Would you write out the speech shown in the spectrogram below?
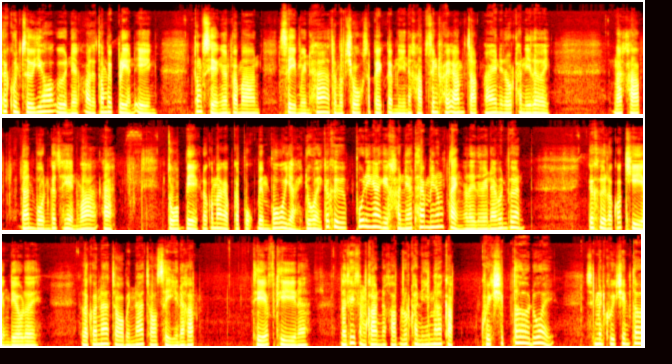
ถ้าคุณซื้อยี่ห้ออื่นเนี่ยก็อาจจะต้องไปเปลี่ยนเอง ต้องเสียเงินประมาณ 45,000สำหรับโชคสเปคแบบนี้นะครับ ซึ่ง Triumph จัดมาให้ในรถคันนี้เลยนะครับ ด้านบนก็จะเห็นว่าอะ ตัวเบรกแล้วก็มากับกระปุกเบมโบใหญ่ด้วย ก็คือพูดง่ายๆคือคันนี้แทบไม่ต้องแต่งอะไรเลยนะเพื่อนๆ ก็คือเราก็ขี่อย่างเดียวเลย แล้วก็หน้าจอเป็นหน้าจอสีนะครับ TFT นะ และที่สำคัญนะครับ รถคันนี้มากับ Quick Shifter ด้วย ซึ่งเป็น Quick Shifter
